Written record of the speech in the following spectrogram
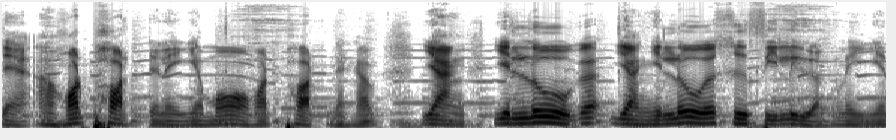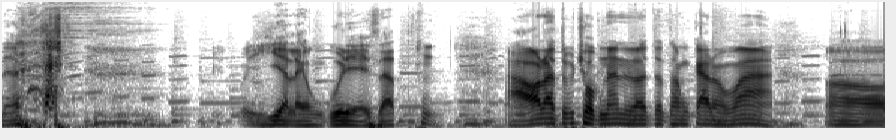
เนี่ยอ่าฮอตพอตอะไรเงี้ยหม้อฮอตพอตนะครับ อย่างเยลโล่ก็อย่างเยลโล่ก็คือสีเหลืองอะไรอย่างเงี้ยนะไอ้เหี้ยอะไรของกูเนี่ยไอ้สัตว์เอาล่ะท่านผู้ชมนะเดี๋ยวเราจะทำการแบบว่าเอ่อ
